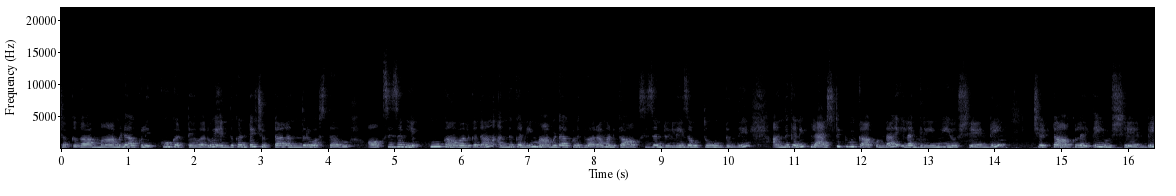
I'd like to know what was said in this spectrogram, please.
చక్కగా మామిడి ఆకులు ఎక్కువ కట్టేవారు. ఎందుకంటే చుట్టాలందరూ వస్తారు. ఆక్సిజన్ ఎక్కువ కావాలి కదా. అందుకని మామిడి ఆకుల ద్వారా మనకి ఆక్సిజన్ రిలీజ్ అవుతూ ఉంటుంది. అందుకని ప్లాస్టిక్వి కాకుండా ఇలా గ్రీన్వి యూజ్ చేయండి. చెట్టు ఆకులు అయితే యూస్ చేయండి.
